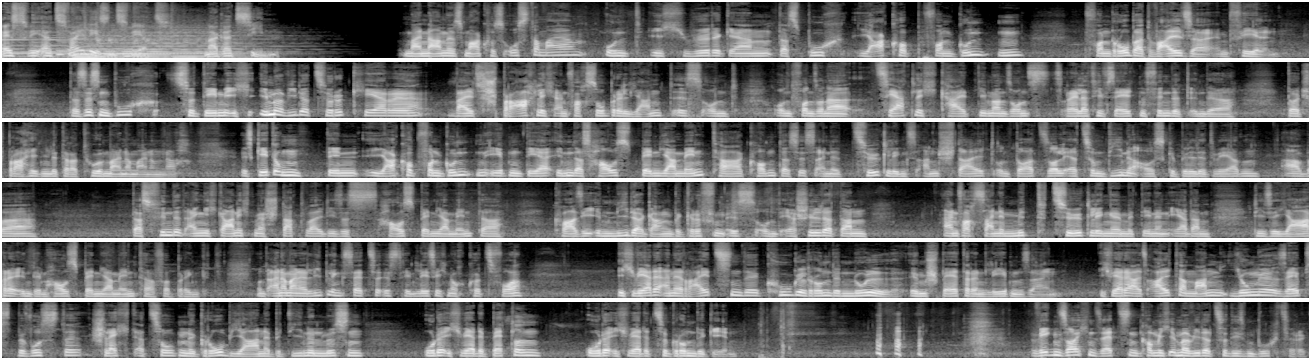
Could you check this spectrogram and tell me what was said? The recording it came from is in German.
SWR 2 Lesenswert Magazin mein Name ist Markus Ostermeier und ich würde gern das Buch Jakob von Gunden von Robert Walser empfehlen. Das ist ein Buch, zu dem ich immer wieder zurückkehre, weil es sprachlich einfach so brillant ist und, und von so einer Zärtlichkeit, die man sonst relativ selten findet in der deutschsprachigen Literatur meiner Meinung nach. Es geht um den Jakob von Gunden eben, der in das Haus Benjamenta kommt. Das ist eine Zöglingsanstalt und dort soll er zum Diener ausgebildet werden. Aber das findet eigentlich gar nicht mehr statt, weil dieses Haus Benjamenta quasi im Niedergang begriffen ist und er schildert dann einfach seine Mitzöglinge, mit denen er dann diese Jahre in dem Haus Benjamenta verbringt. Und einer meiner Lieblingssätze ist, den lese ich noch kurz vor. Ich werde eine reizende, kugelrunde Null im späteren Leben sein. Ich werde als alter Mann junge, selbstbewusste, schlecht erzogene Grobiane bedienen müssen, oder ich werde betteln, oder ich werde zugrunde gehen. Wegen solchen Sätzen komme ich immer wieder zu diesem Buch zurück.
